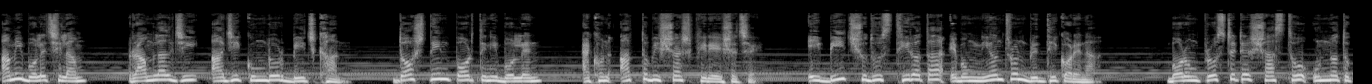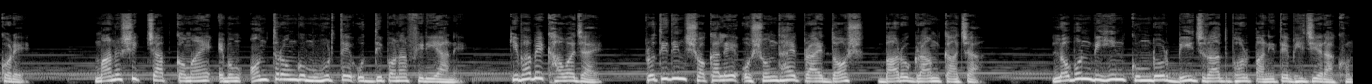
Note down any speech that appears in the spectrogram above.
আমি বলেছিলাম, রামলালজি আজই কুমড়োর বীজ খান। দশ দিন পর তিনি বললেন, এখন আত্মবিশ্বাস ফিরে এসেছে। এই বীজ শুধু স্থিরতা এবং নিয়ন্ত্রণ বৃদ্ধি করে না, বরং প্রোস্টেটের স্বাস্থ্য উন্নত করে। মানসিক চাপ কমায় এবং অন্তরঙ্গ মুহূর্তে উদ্দীপনা ফিরিয়ে আনে। কীভাবে খাওয়া যায় প্রতিদিন সকালে ও সন্ধ্যায় প্রায় দশ, বারো গ্রাম কাঁচা। লবণবিহীন কুমড়োর বীজ রাতভর পানিতে ভিজিয়ে রাখুন।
